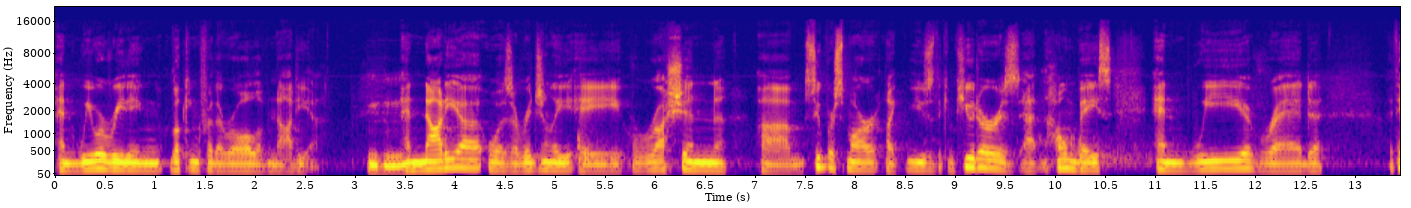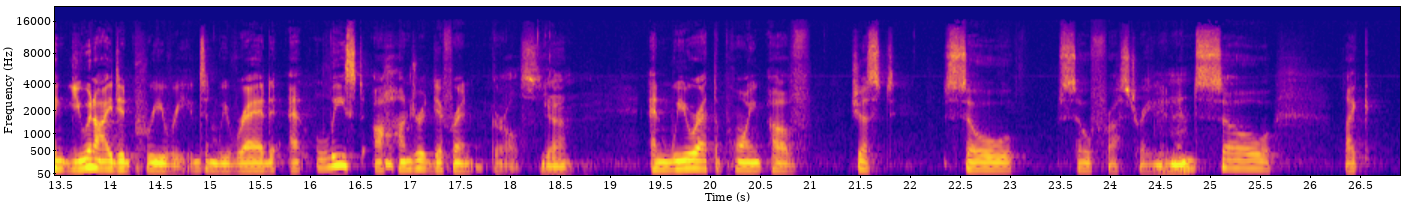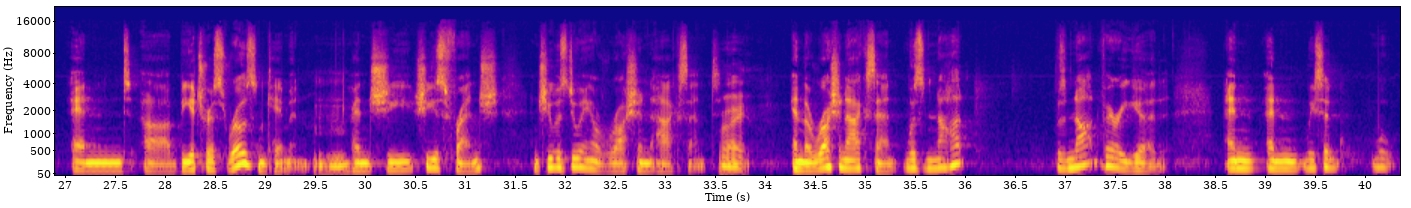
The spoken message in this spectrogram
and we were reading, looking for the role of Nadia. Mm-hmm. And Nadia was originally a Russian, um, super smart, like uses the computer, is at home base, and we read. I think you and I did pre-reads, and we read at least a hundred different girls Yeah. and we were at the point of just so so frustrated Mm-hmm. and so like and uh, Beatrice Rosen came in Mm-hmm. and she she's French and she was doing a Russian accent Right. and the Russian accent was not was not very good and and we said well,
